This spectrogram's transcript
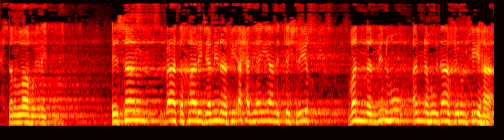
أحسن الله إليكم. إنسان بات خارج منى في أحد أيام التشريق ظنا منه أنه داخل فيها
